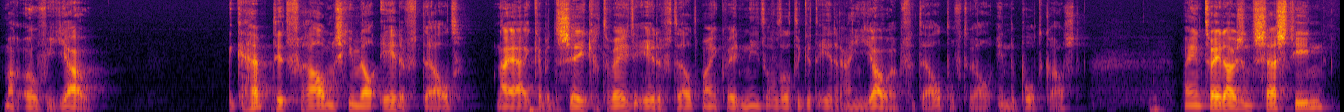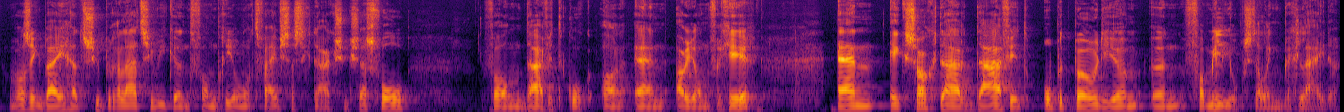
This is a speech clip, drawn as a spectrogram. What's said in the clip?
maar over jou. Ik heb dit verhaal misschien wel eerder verteld. Nou ja, ik heb het zeker te weten eerder verteld, maar ik weet niet of dat ik het eerder aan jou heb verteld, oftewel in de podcast. Maar in 2016 was ik bij het superrelatieweekend van 365 dagen succesvol van David de Kok en Arjan Vergeer. En ik zag daar David op het podium een familieopstelling begeleiden.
